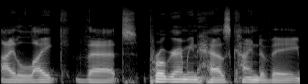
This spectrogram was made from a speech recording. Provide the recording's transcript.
i like that programming has kind of a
